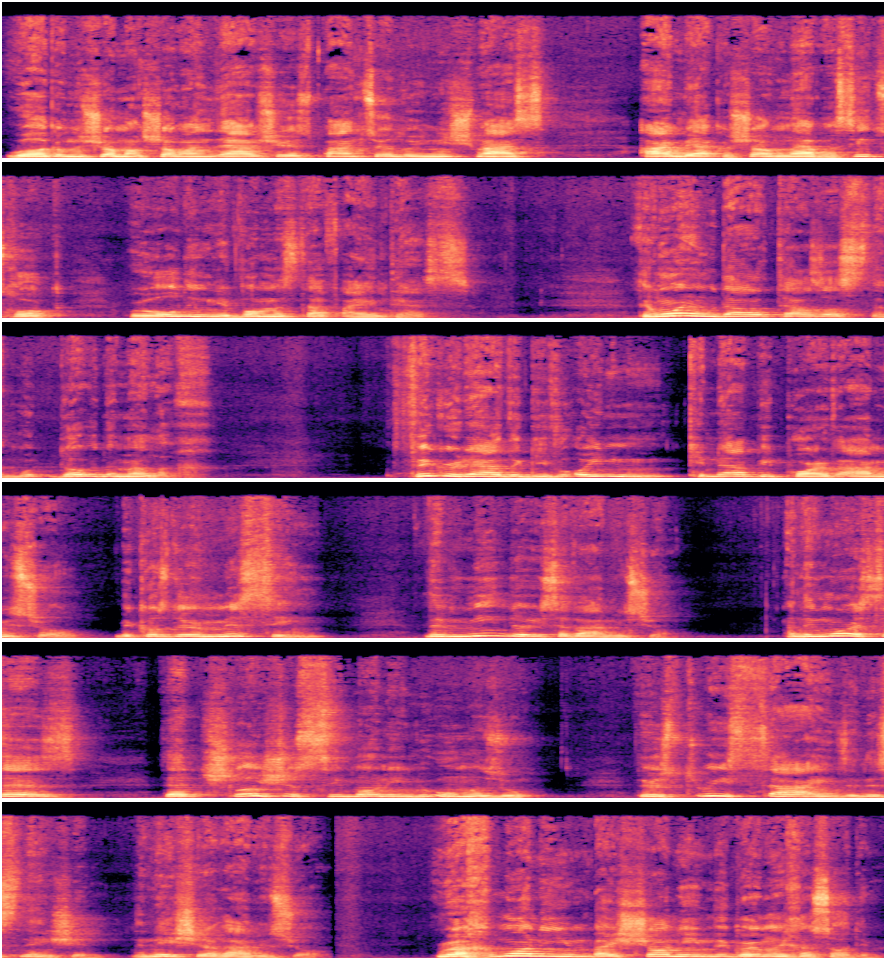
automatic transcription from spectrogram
Welcome to Shomach Shaman Dav, your sponsor, Louis Nishmas. I'm Be'ak Hashem Yitzchok. We're holding Yevamos Daf Ayin Tes. The Gemara Udal tells us that David the Melech figured out that Givonim cannot be part of Am Yisrael because they're missing the Midos of Am Yisrael. And the Gemara says that Shlosha Simonim Umazu. There's three signs in this nation, the nation of Am Yisrael. Rachmonim, Baishonim, the Gomlei Chasodim.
